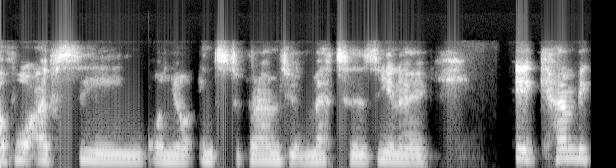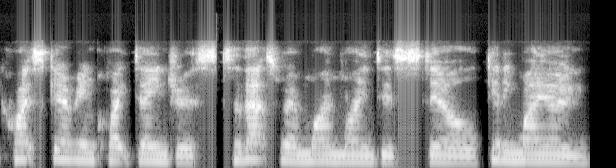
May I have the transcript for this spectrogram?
of what I've seen on your Instagrams, your metas, you know, it can be quite scary and quite dangerous. So that's where my mind is still getting my own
